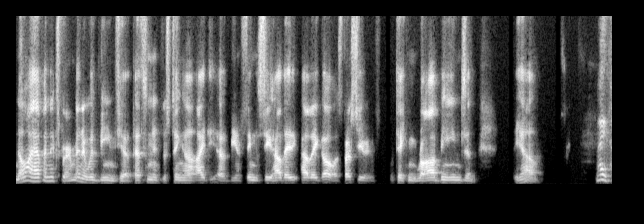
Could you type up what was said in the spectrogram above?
No, I haven't experimented with beans yet. That's an interesting uh, idea. It'd be interesting to see how they how they go, especially taking raw beans and yeah. Nice.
